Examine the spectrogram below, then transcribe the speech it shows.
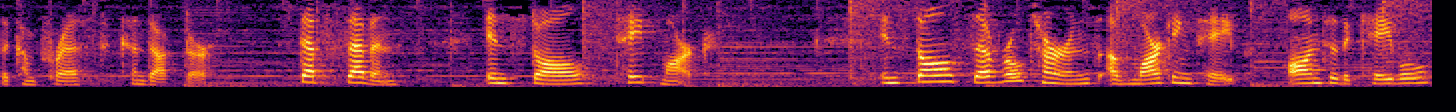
the compressed conductor. Step 7. Install tape mark. Install several turns of marking tape onto the cable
